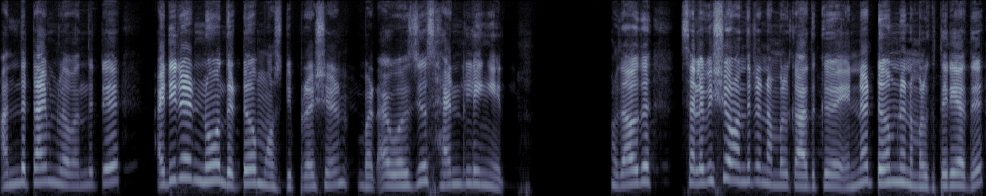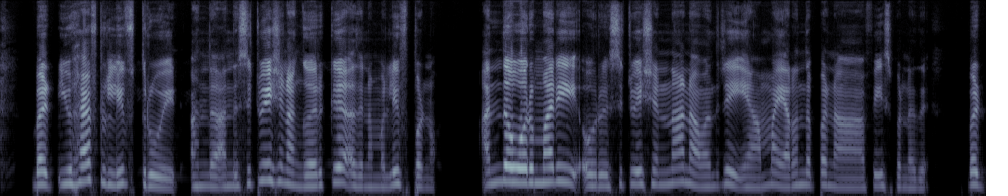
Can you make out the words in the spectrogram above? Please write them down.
அந்த டைம்ல வந்துட்டு I didn't know the term was depression. But I was just handling it. அதாவது சில விஷயம் வந்துட்டு நம்மளுக்கு அதுக்கு என்ன டெர்ம்னு நம்மளுக்கு தெரியாது. But you have to live through it. அந்த அந்த சிச்சுவேஷன் அங்க இருக்கு. அத நம்ம லிவ் பண்ணணும். அந்த ஒரு மாரி ஒரு சிச்சுவேஷன் தான் நான் வந்துட்டு என் அம்மா இறந்தப்ப நான் ஃபேஸ் பண்ணது. But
